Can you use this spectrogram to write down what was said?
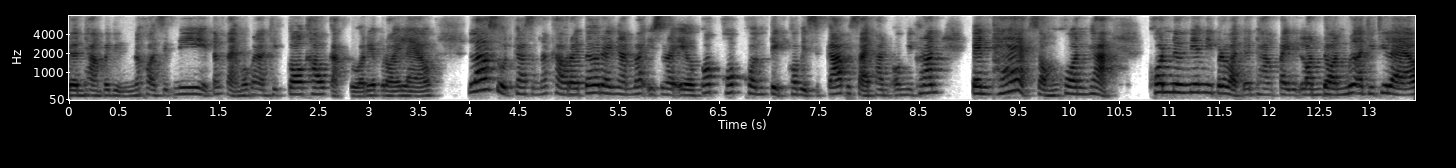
เดินทางไปถึงนครซิดนีย์ตั้งแต่เมื่อวันอาทิตย์ก็เข้ากักตัวเรียบร้อยแล้ว ล่าสุดค่ะสำนักข่าวรอยเตอร์รายงานว่าอิสราเอลก็พบคนติดโควิด -19 เป็นสายพันธุ์โอมิครอน เป็นแพทย์2คนค่ะ คนหนึ่งเนี่ยมีประวัติเดินทางไปลอนดอนเมื่ออาทิตย์ที่แล้ว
